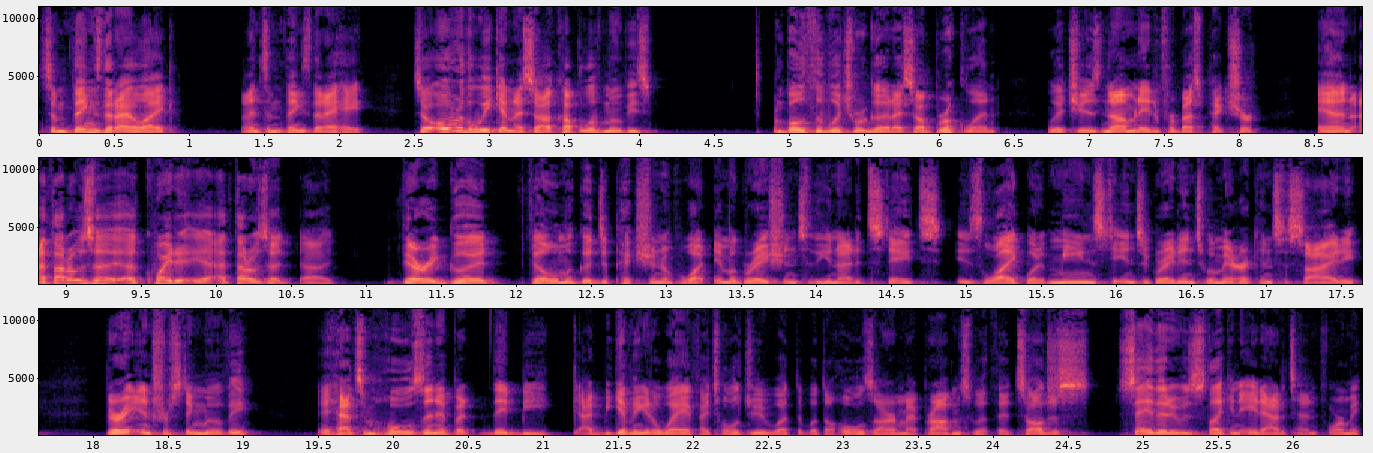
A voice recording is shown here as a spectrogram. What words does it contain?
Some things that I like and some things that I hate. So over the weekend, I saw a couple of movies, both of which were good. I saw Brooklyn, which is nominated for Best Picture, and I thought it was a, a quite. A, I thought it was a, a very good film, a good depiction of what immigration to the United States is like, what it means to integrate into American society. Very interesting movie. It had some holes in it, but they'd be I'd be giving it away if I told you what the, what the holes are and my problems with it. So I'll just say that it was like an eight out of ten for me.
